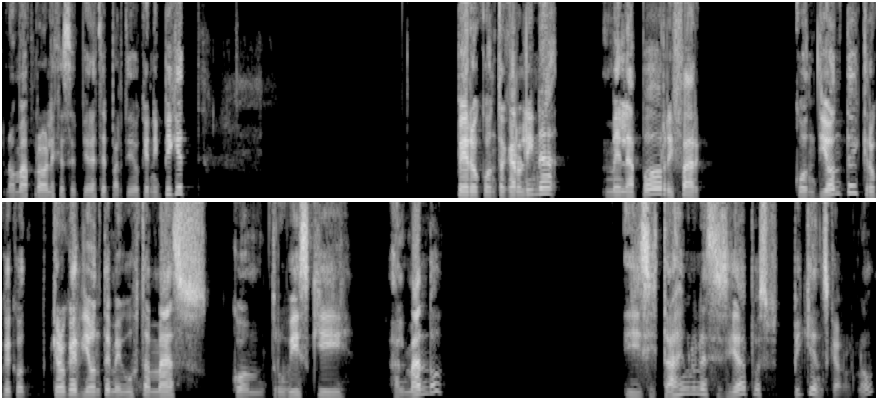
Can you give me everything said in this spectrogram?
lo más probable es que se pierda este partido Kenny Pickett. Pero contra Carolina me la puedo rifar con Dionte. Creo que, creo que Dionte me gusta más con Trubisky al mando. Y si estás en una necesidad, pues Pickens, cabrón, ¿no?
